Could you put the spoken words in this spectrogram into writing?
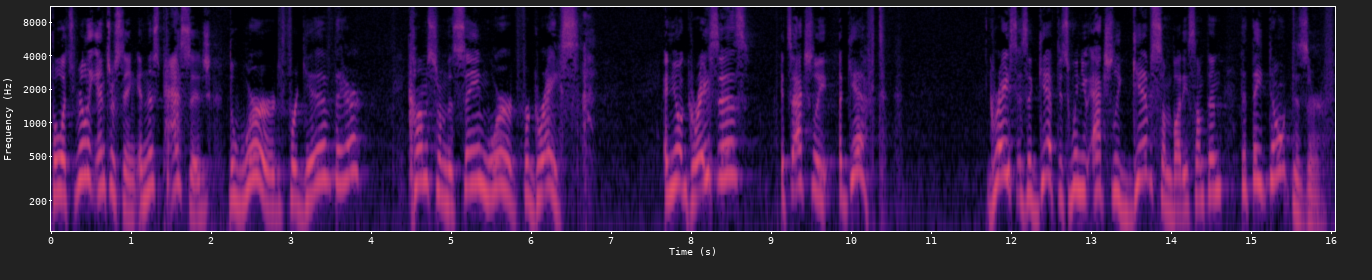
But what's really interesting in this passage, the word forgive there comes from the same word for grace. And you know what grace is? It's actually a gift. Grace is a gift. It's when you actually give somebody something that they don't deserve.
